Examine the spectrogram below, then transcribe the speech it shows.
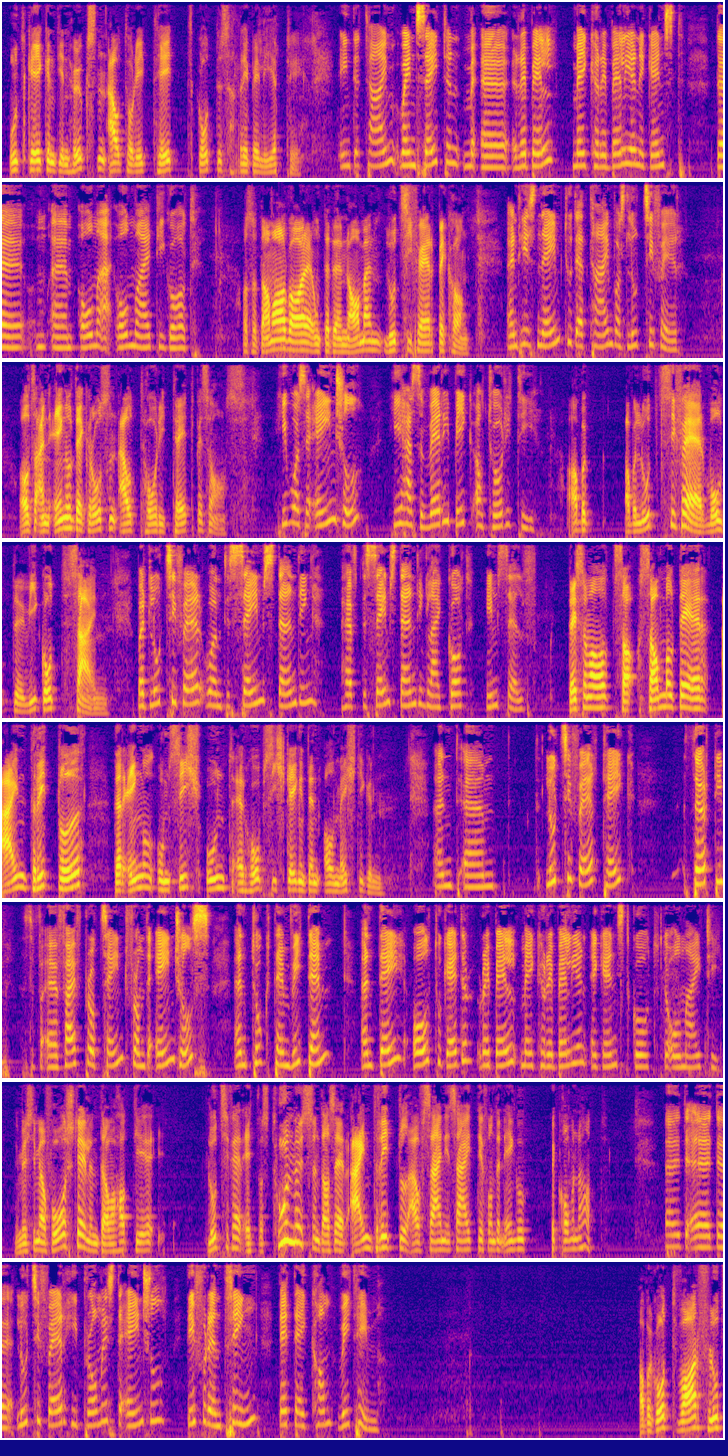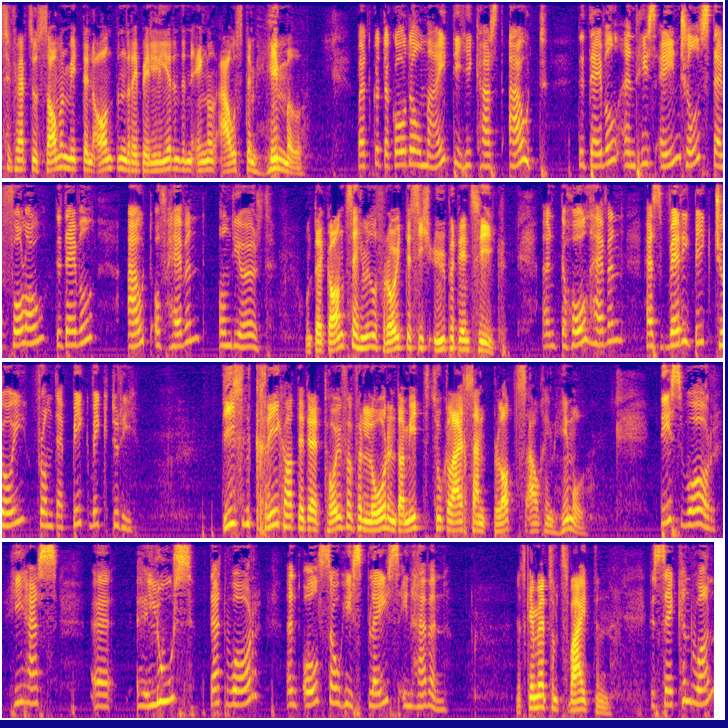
und gegen den höchsten Autorität Gottes rebellierte. In the time when Satan uh, rebel, make a rebellion against the um, Almi- Almighty God. Also damals war er unter dem Namen Luzifer bekannt, And his name to that time was Lucifer. als ein Engel der großen Autorität besaß. He was an angel. He has a very big authority. Aber, aber Luzifer wollte wie Gott sein. But Lucifer want the same standing, have the same standing like God himself. Deshalb sa sammelte er ein Drittel der Engel um sich und erhob sich gegen den Allmächtigen. And um, Lucifer take 35% from the angels and took them with them, and they all together rebel, make a rebellion against God the Almighty. Wir müssen mir vorstellen, da hat die Luzifer etwas tun müssen, dass er ein Drittel auf seine Seite von den Engeln bekommen hat. Uh, the, uh, the Lucifer he promised the angel different thing that they come with him. Aber Gott warf Luzifer zusammen mit den anderen rebellierenden Engeln aus dem Himmel. But the God Almighty, He cast out the devil and his angels that follow the devil out of heaven on the earth. Und der ganze Himmel freute sich über den Sieg. And the whole heaven has very big joy from that big victory. Diesen Krieg hatte der Teufel verloren, damit zugleich sein Platz auch im Himmel. This war, he has uh, lose that war and also his place in heaven. Jetzt gehen wir zum zweiten. The second one,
